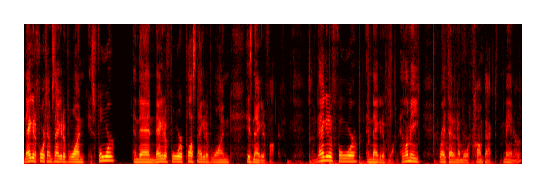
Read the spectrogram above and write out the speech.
negative 4 times negative 1 is 4, and then negative 4 plus negative 1 is negative 5. So negative 4 and negative 1. And let me write that in a more compact manner.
